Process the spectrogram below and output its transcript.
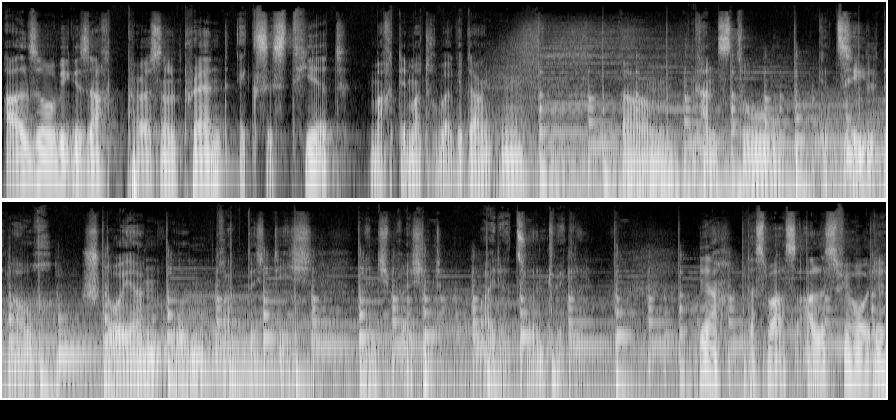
Also, wie gesagt, Personal Brand existiert, mach dir mal drüber Gedanken ähm, kannst du gezielt auch steuern, um praktisch dich entsprechend weiterzuentwickeln. Ja, das war es alles für heute.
